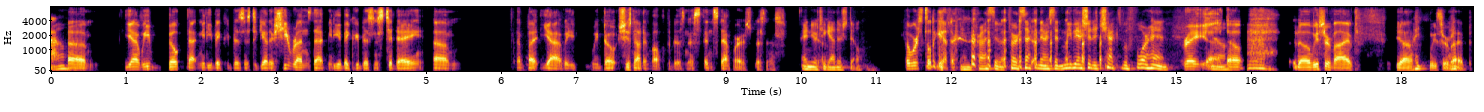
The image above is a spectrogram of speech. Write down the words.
Wow. um, yeah, we built that Media Bakery business together. She runs that Media Bakery business today. Um, but yeah, we we don't. She's not involved with the business in Snapwire's business. And you're yeah. together still. But we're still together. Impressive. For a second there, I said maybe I should have checked beforehand. Right. Yeah. No. No, no we survived. Yeah, I, we survived.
